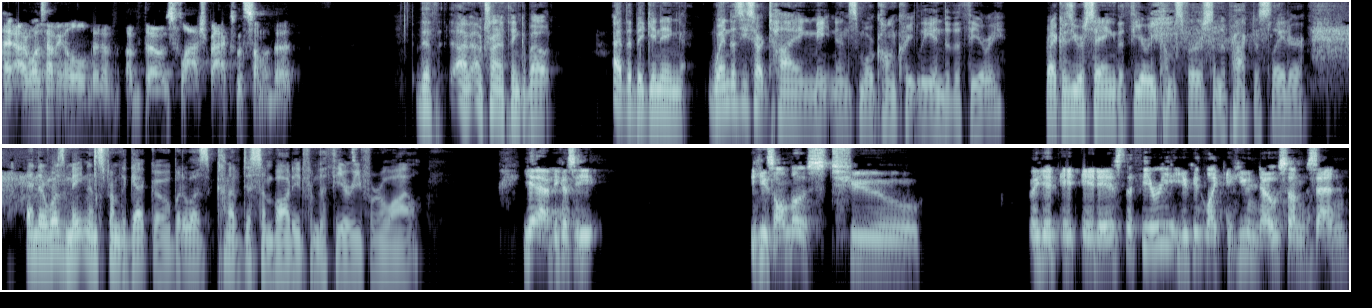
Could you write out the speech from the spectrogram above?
I, I was having a little bit of, of those flashbacks with some of it the th- I'm trying to think about at the beginning when does he start tying maintenance more concretely into the theory right because you were saying the theory comes first and the practice later and there was maintenance from the get-go but it was kind of disembodied from the theory for a while Yeah, because he he's almost too like it, it, it is the theory. You can like if you know some Zen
